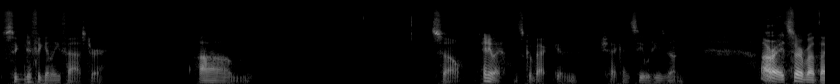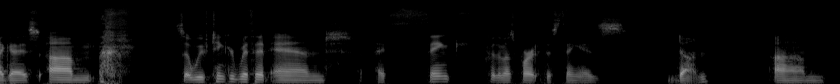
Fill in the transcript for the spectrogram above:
significantly faster. Um, so anyway, let's go back and check and see what he's done. All right, sorry about that, guys. Um, so we've tinkered with it, and I think for the most part this thing is done. Um,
